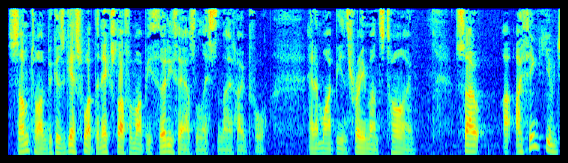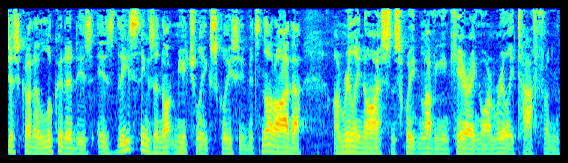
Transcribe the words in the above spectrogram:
sometimes because guess what, the next offer might be 30,000 less than they'd hoped for and it might be in three months' time. So I think you've just got to look at it as, as these things are not mutually exclusive. It's not either I'm really nice and sweet and loving and caring or I'm really tough and,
